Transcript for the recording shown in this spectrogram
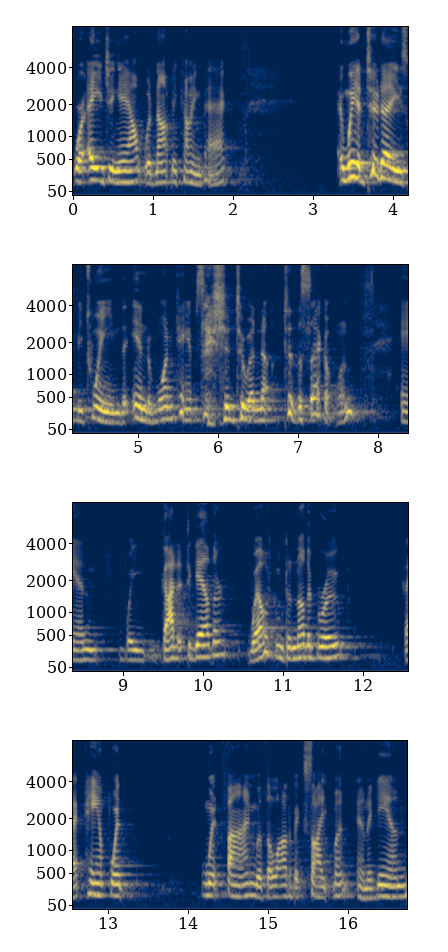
were aging out, would not be coming back. And we had two days between the end of one camp session to, another, to the second one. And we got it together, welcomed another group. That camp went, went fine with a lot of excitement. And again,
